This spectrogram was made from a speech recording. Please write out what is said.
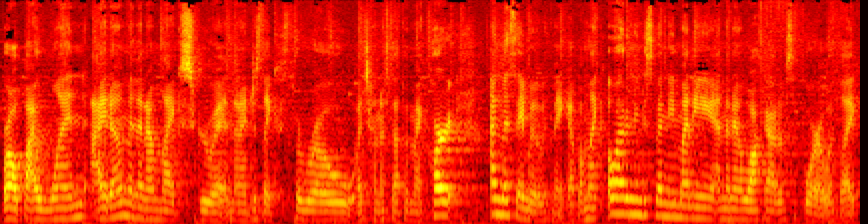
or I'll buy one item and then I'm like, screw it, and then I just like throw a ton of stuff in my cart. I'm the same way with makeup. I'm like, oh, I don't need to spend any money, and then I walk out of Sephora with like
